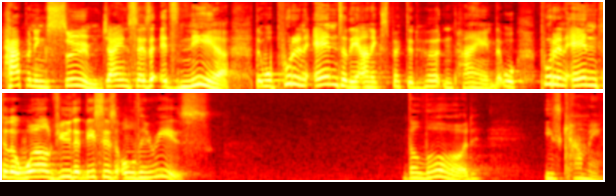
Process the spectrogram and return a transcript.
happening soon. Jane says it's near that will put an end to the unexpected hurt and pain, that will put an end to the worldview that this is all there is. The Lord is coming.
